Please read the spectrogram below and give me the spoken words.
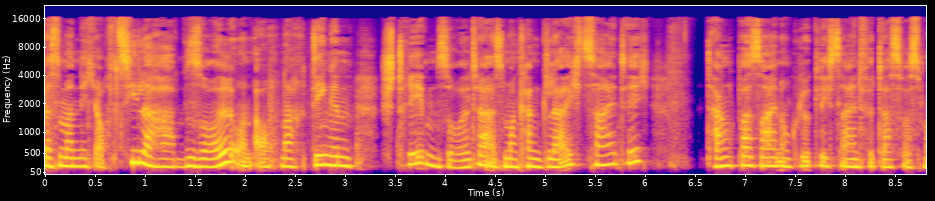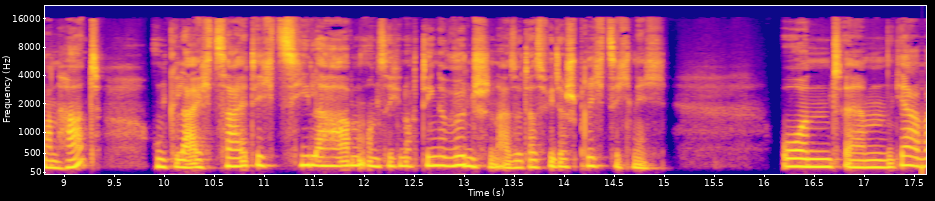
dass man nicht auch Ziele haben soll und auch nach Dingen streben sollte. Also man kann gleichzeitig dankbar sein und glücklich sein für das, was man hat und gleichzeitig Ziele haben und sich noch Dinge wünschen. Also das widerspricht sich nicht. Und ähm, ja,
